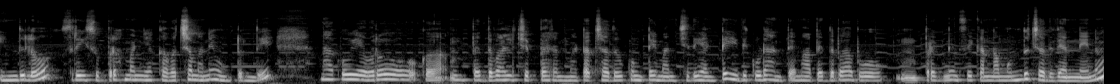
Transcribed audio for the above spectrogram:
ఇందులో శ్రీ సుబ్రహ్మణ్య కవచం అని ఉంటుంది. నాకు ఎవరో ఒక పెద్దవాళ్ళు చెప్పారనమాట చదువుకుంటే మంచిది అంటే ఇది కూడా అంతే. మా పెద్ద బాబు ప్రెగ్నెన్సీ కన్నా ముందు చదివాను నేను.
